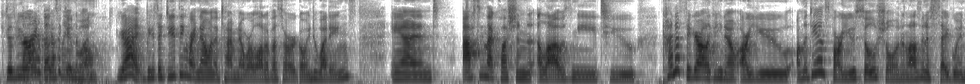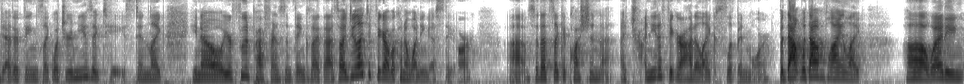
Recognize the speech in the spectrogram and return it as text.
Because we oh, are Oh, that's a definitely in the one. moment. Yeah, because I do think right now in a time now where a lot of us are going to weddings, and asking that question allows me to kind of figure out like you know are you on the dance floor? Are you social? And it allows me to segue into other things like what's your music taste and like you know your food preference and things like that. So i do like to figure out what kind of wedding guests they are. Um, so that's like a question i try i need to figure out how to like slip in more. But that without implying like ah wedding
